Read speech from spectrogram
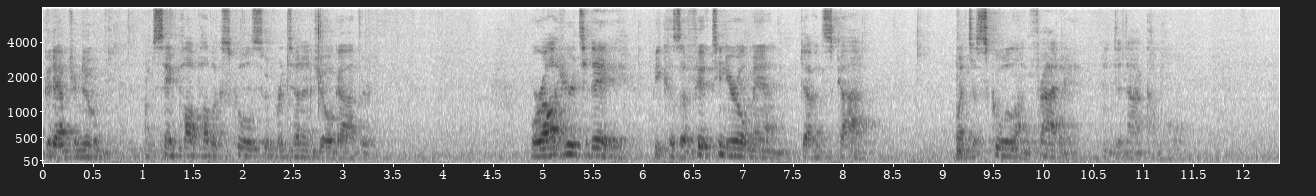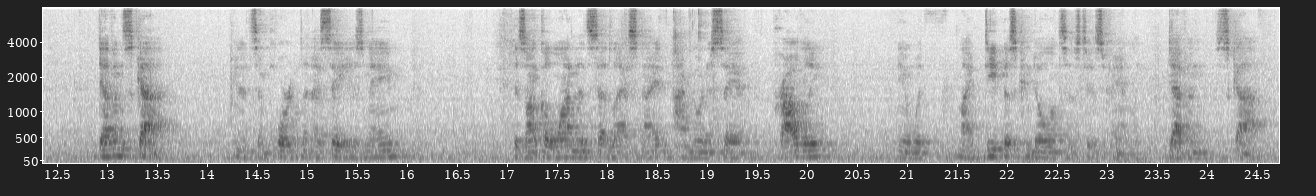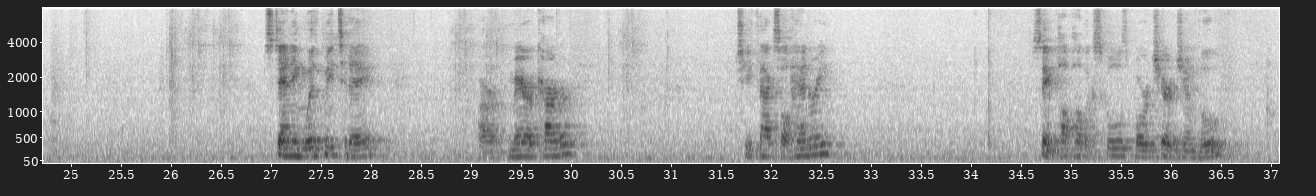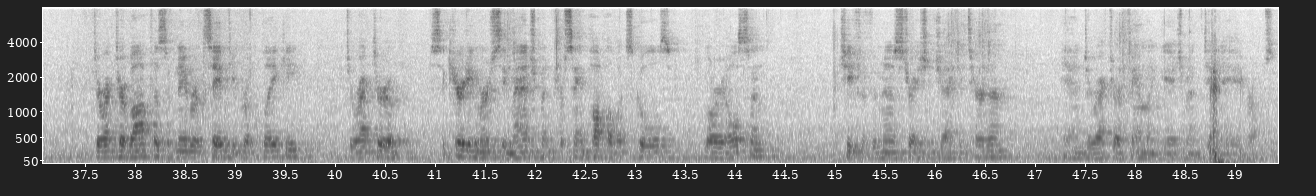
Good afternoon. I'm St. Paul Public Schools Superintendent Joe Gothard. We're all here today because a 15-year-old man, Devin Scott, went to school on Friday and did not come home. Devin Scott, and it's important that I say his name. His uncle wanted it said last night. I'm going to say it proudly, know, with my deepest condolences to his family. Devin Scott. Standing with me today are Mayor Carter, Chief Axel Henry, St. Paul Public Schools Board Chair Jim Vu, Director of Office of Neighborhood Safety Brooke Blakey, Director of Security Emergency Management for St. Paul Public Schools Lori Olson, Chief of Administration Jackie Turner, and Director of Family Engagement Danny Abrams.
